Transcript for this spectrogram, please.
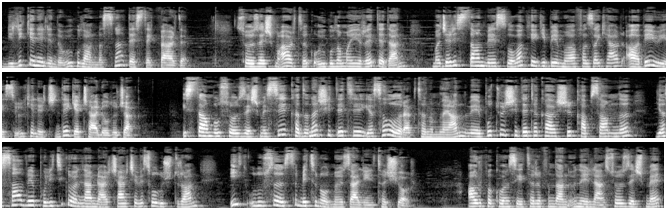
birlik genelinde uygulanmasına destek verdi. Sözleşme artık uygulamayı reddeden Macaristan ve Slovakya gibi muhafazakar AB üyesi ülkeler için de geçerli olacak. İstanbul Sözleşmesi kadına şiddeti yasal olarak tanımlayan ve bu tür şiddete karşı kapsamlı yasal ve politik önlemler çerçevesi oluşturan ilk uluslararası metin olma özelliğini taşıyor. Avrupa Konseyi tarafından önerilen sözleşme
